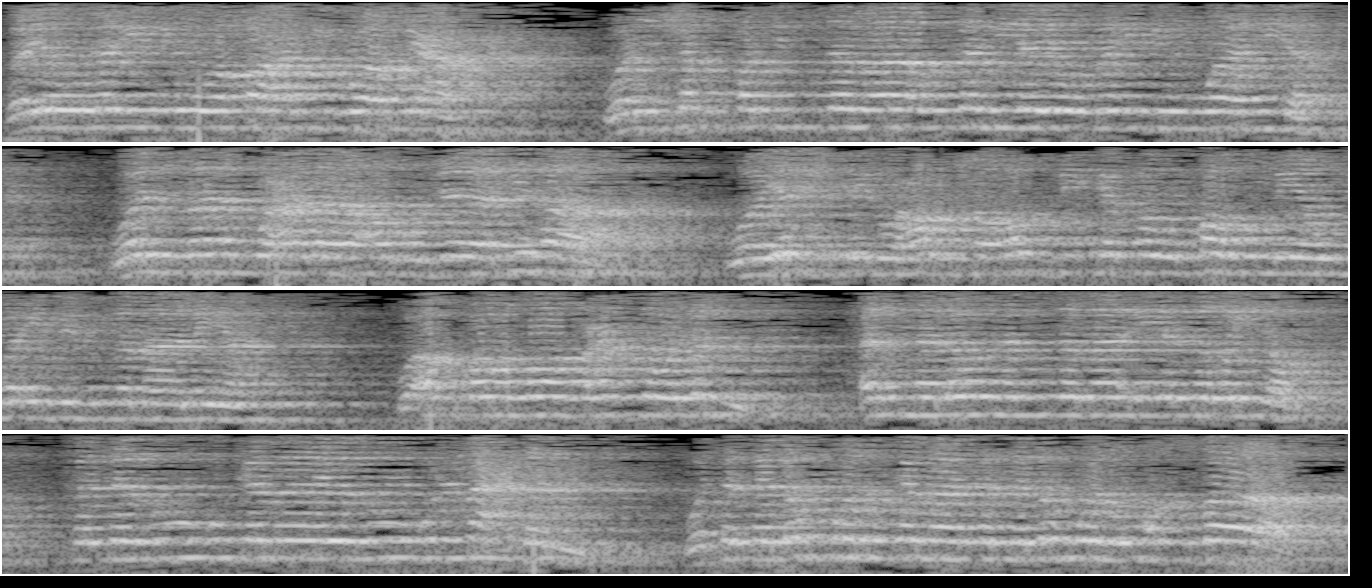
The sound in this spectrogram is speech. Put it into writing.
فيومئذ وقعت الواقعة وانشقت السماء فهي يومئذ واهية والملك على أرجائها ويحمل عرش ربك فوقهم يومئذ ثمانية. وأخبر الله عز وجل أن لون السماء يتغير فتذوب كما يذوب المعدن وتتلون كما تتلون الأصبار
